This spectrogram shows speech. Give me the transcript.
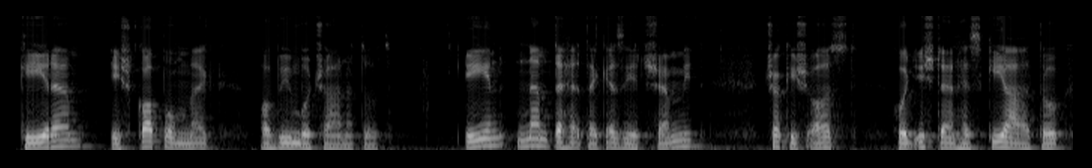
kérem és kapom meg a bűnbocsánatot. Én nem tehetek ezért semmit, csak is azt, hogy Istenhez kiáltok,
